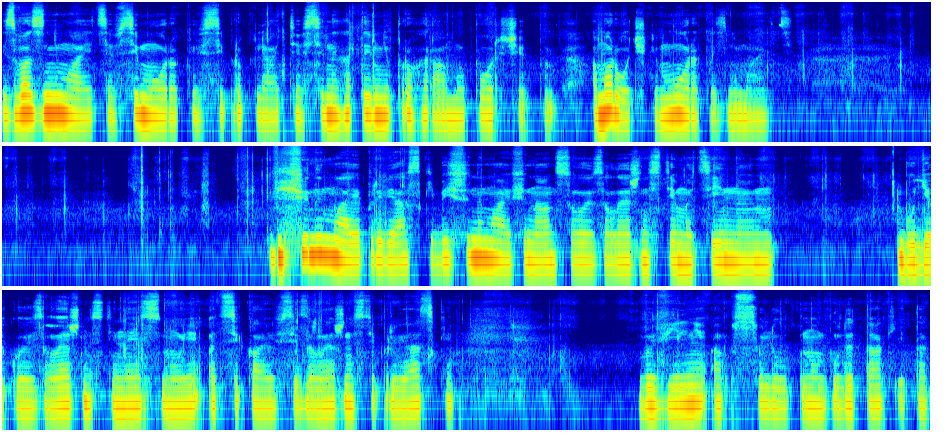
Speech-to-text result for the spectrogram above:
Із вас знімаються всі мороки, всі прокляття, всі негативні програми, порчі, аморочки, мороки знімаються. Більше немає прив'язки, більше немає фінансової залежності, емоційної, будь-якої залежності не існує. Отсікаю всі залежності, прив'язки. Ви вільні абсолютно. Буде так і так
